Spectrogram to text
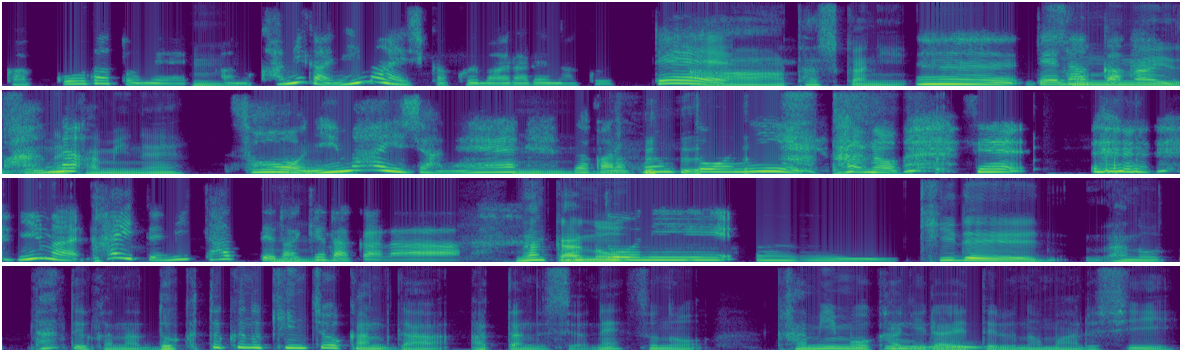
学校だとね、うん。あの紙が2枚しか配られなくって、ああ確かに。うん、で、なんか、なないですよね紙ね。そう、うん。2枚じゃね、うん。だから本当に、あの、せ 2枚書いてみたってだけだから、なんかあ本当のに、うん、綺麗あのなんていうかな独特の緊張感があったんですよね。その紙も限られてるのもあるし、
